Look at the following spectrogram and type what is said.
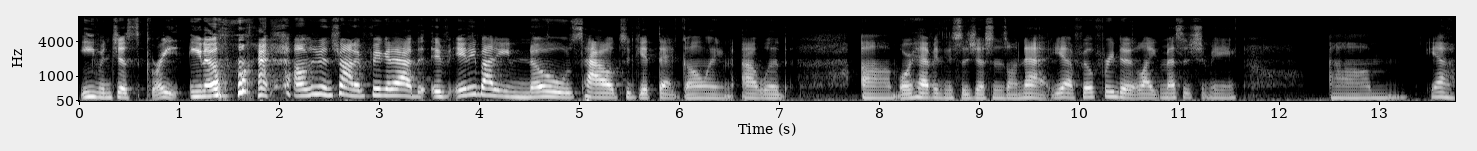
even just great. You know, I'm just trying to figure it out. If anybody knows how to get that going, I would, um, or have any suggestions on that. Yeah, feel free to like message me. Um, yeah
